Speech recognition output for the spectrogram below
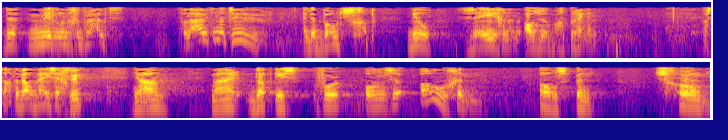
de middelen gebruikt vanuit de natuur en de boodschap wil zegenen als u dat mag brengen. Dan staat er wel bij, zegt u, ja, maar dat is voor onze ogen als een schoon,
